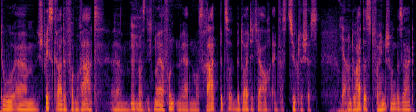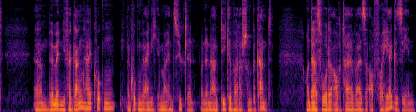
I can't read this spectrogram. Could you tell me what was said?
Du ähm, sprichst gerade vom Rad, ähm, mhm. was nicht neu erfunden werden muss. Rad bedeutet ja auch etwas Zyklisches. Ja. Und du hattest vorhin schon gesagt, ähm, wenn wir in die Vergangenheit gucken, dann gucken wir eigentlich immer in Zyklen. Und in der Antike war das schon bekannt. Und das wurde auch teilweise auch vorhergesehen.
